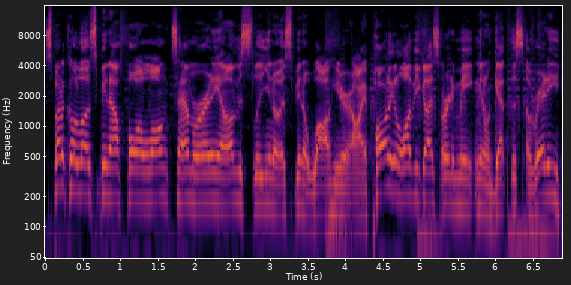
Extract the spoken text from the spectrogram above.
Spider Cola has been out for a long time already. Obviously, you know, it's been a while here. I probably a lot of you guys already made, you know, get this already.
